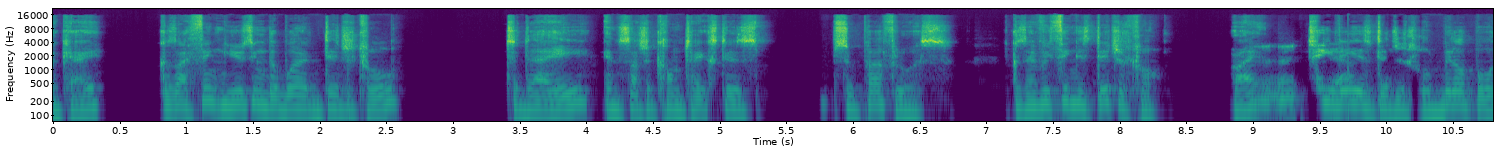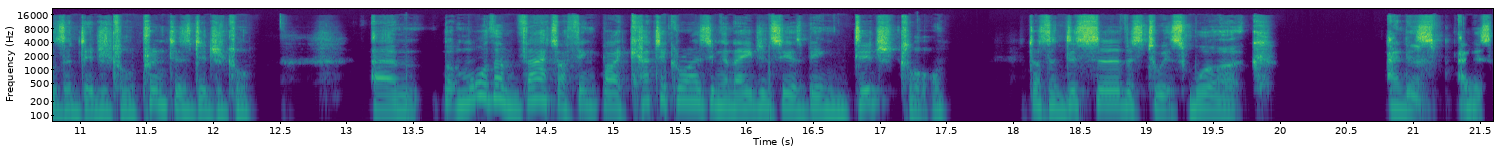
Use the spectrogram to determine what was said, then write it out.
Okay. Because I think using the word digital today in such a context is superfluous because everything is digital, right? Mm-hmm. TV yeah. is digital, billboards are digital, print is digital. Um, but more than that, I think by categorizing an agency as being digital does a disservice to its work and its and its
